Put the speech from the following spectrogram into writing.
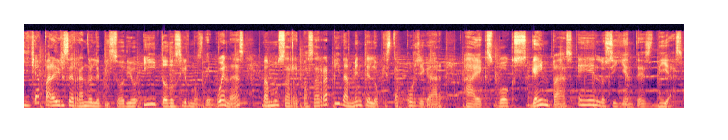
Y ya para ir cerrando el episodio y todos irnos de buenas, vamos a repasar rápidamente lo que está por llegar a Xbox Game Pass en los siguientes días.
